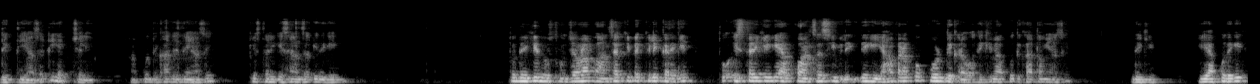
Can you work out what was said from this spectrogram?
दिखती है। यहाँ से, ठीक है? चलिए, आपको दिखा देते हैं यहाँ से किस तरीके से आंसर की दिखेगी। तो देखिए दोस्तों, जब आप आंसर की पे क्लिक करेंगे तो इस तरीके की आपको आंसर सी मिलेगी। देखिए, यहाँ पर आपको कोड दिख रहा होगा। देखिए, मैं आपको दिखाता हूँ यहाँ से। देखिए, ये आपको देखिए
